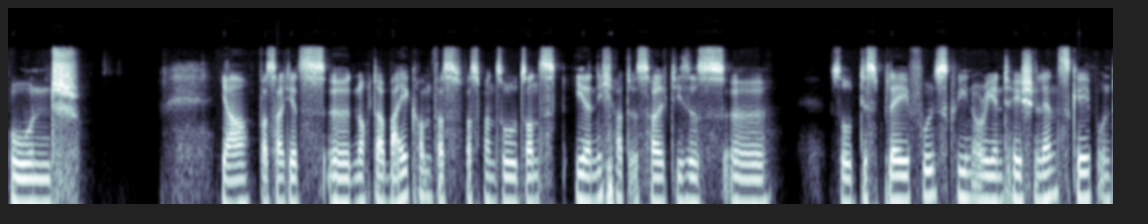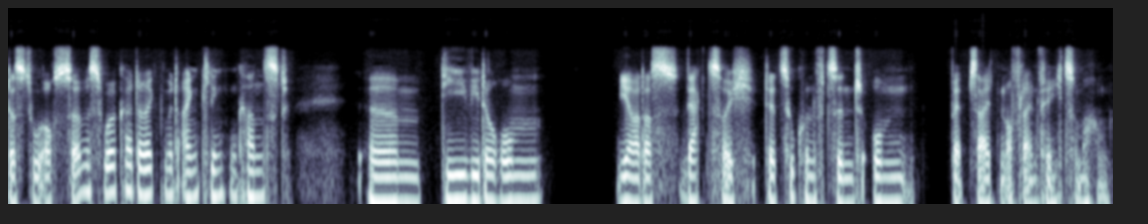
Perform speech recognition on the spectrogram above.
Und ja, was halt jetzt äh, noch dabei kommt, was, was man so sonst eher nicht hat, ist halt dieses äh, so Display Fullscreen Orientation Landscape und dass du auch Service Worker direkt mit einklinken kannst, ähm, die wiederum ja das Werkzeug der Zukunft sind, um Webseiten offline fähig zu machen.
